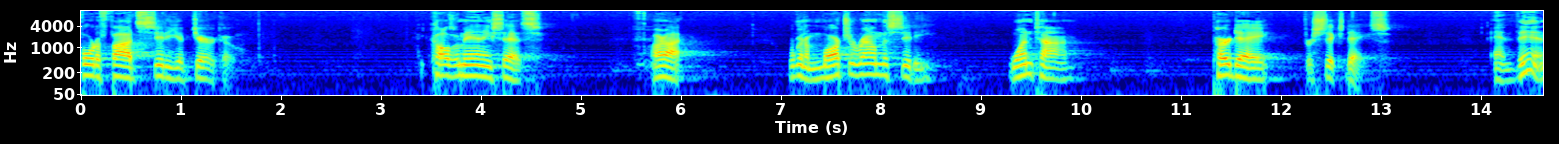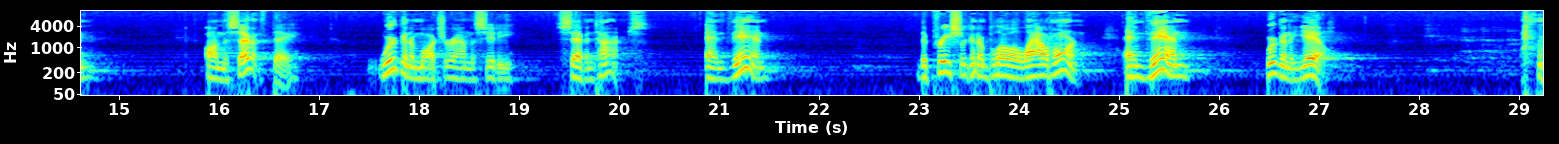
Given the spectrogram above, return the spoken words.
fortified city of Jericho. He calls them in and he says, All right, we're going to march around the city one time per day for six days. And then on the seventh day, we're going to march around the city seven times. And then the priests are going to blow a loud horn. And then we're going to yell.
